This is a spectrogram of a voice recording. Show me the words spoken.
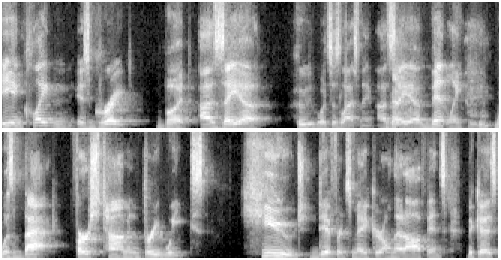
Ian Clayton is great, but Isaiah, who, what's his last name? Isaiah Bentley Mhm. was back first time in three weeks. Huge difference maker on that offense because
